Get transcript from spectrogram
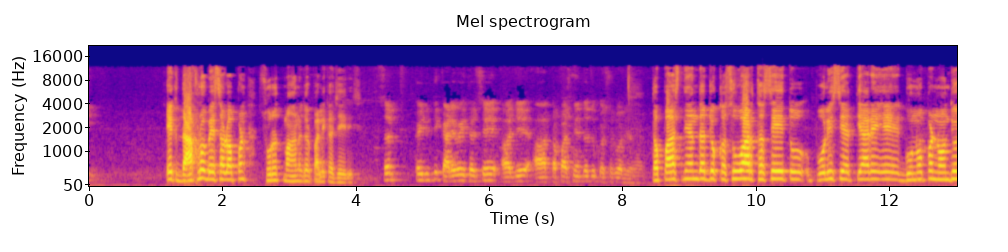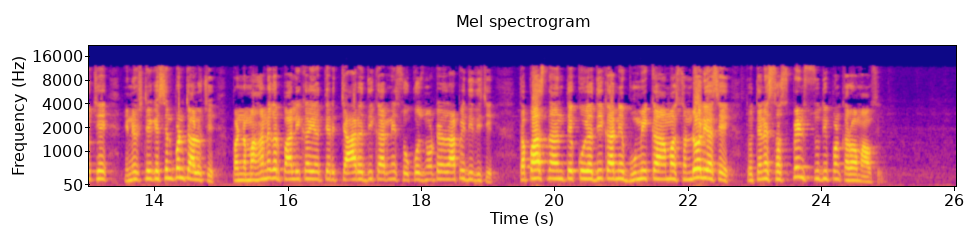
એક દાખલો બેસાડવા પણ સુરત મહાનગરપાલિકા જઈ રહી છે. સર કઈ રીતની કાર્યવાહી થશે? આજે આ તપાસની અંદર જો કસૂરવાર તપાસની અંદર જો કસૂરવાર થશે તો પોલીસે અત્યારે એ ગુનો પણ નોંધ્યો છે ઇન્વેસ્ટિગેશન પણ ચાલુ છે પણ મહાનગરપાલિકાએ અત્યારે ચાર અધિકારીને સોકોઝ નોટિસ આપી દીધી છે. તપાસના અંતે કોઈ અધિકારની ભૂમિકા આમાં સંડોલી હશે તો તેને સસ્પેન્ડ સુધી પણ કરવામાં આવશે.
